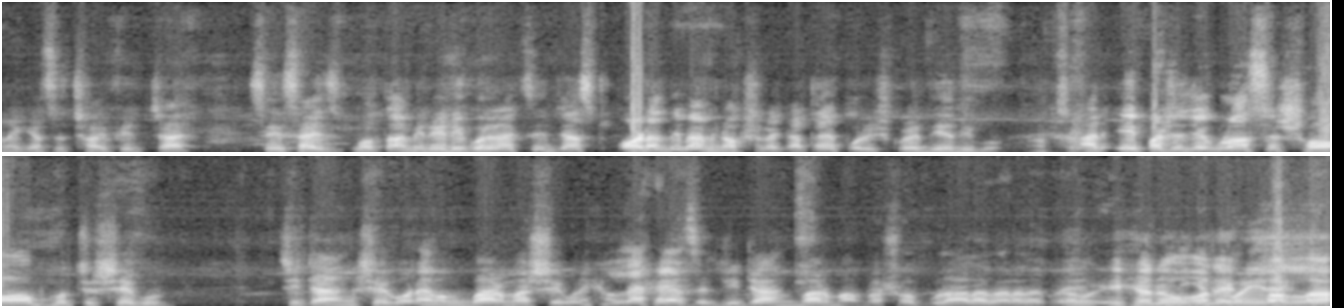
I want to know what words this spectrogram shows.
অনেকে আছে ছয় ফিট চায় সেই সাইজ মতো আমি রেডি করে রাখছি জাস্ট অর্ডার দিবে আমি নকশাটা কাটায় পলিশ করে দিয়ে দিব। আচ্ছা। আর এই পাশে যেগুলো আছে সব হচ্ছে সেগুন চিটাং সেগুন এবং বার্মা সেগুন এখানে লেখা আছে চিটাং বার্মা আমরা সবগুলো আলাদা আলাদা করে এখানে অনেক পাল্লা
